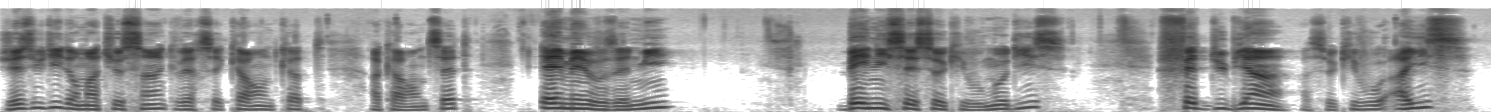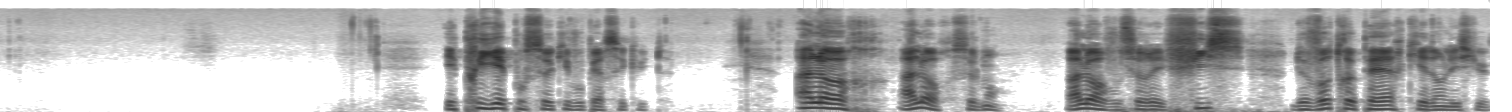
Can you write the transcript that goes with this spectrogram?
Jésus dit dans Matthieu 5, versets 44 à 47, Aimez vos ennemis, bénissez ceux qui vous maudissent, faites du bien à ceux qui vous haïssent, et priez pour ceux qui vous persécutent. Alors, alors seulement, alors vous serez fils de votre Père qui est dans les cieux.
